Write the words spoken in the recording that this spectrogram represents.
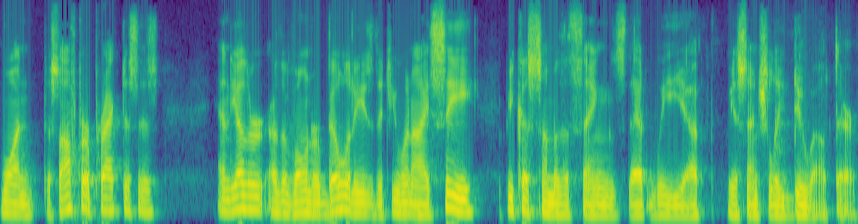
One, the software practices, and the other are the vulnerabilities that you and I see because some of the things that we, uh, we essentially do out there.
